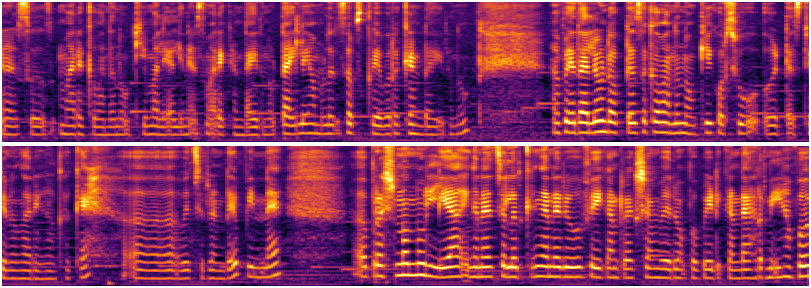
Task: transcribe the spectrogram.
നഴ്സുമാരൊക്കെ വന്ന് നോക്കി മലയാളി നഴ്സുമാരൊക്കെ ഉണ്ടായിരുന്നു. ടൈൽ നമ്മളൊരു സബ്സ്ക്രൈബറൊക്കെ ഉണ്ടായിരുന്നു. അപ്പോൾ ഏതായാലും ഡോക്ടേഴ്സൊക്കെ വന്ന് നോക്കി കുറച്ച് ടെസ്റ്റിനും കാര്യങ്ങൾക്കൊക്കെ വെച്ചിട്ടുണ്ട്. പിന്നെ പ്രശ്നമൊന്നുമില്ല. ഇങ്ങനെ ചിലർക്ക് ഇങ്ങനെ ഒരു ഫേക്ക് കൺട്രാക്ഷൻ വരും. അപ്പോൾ പേടിക്കണ്ട ഹർണി. അപ്പോൾ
